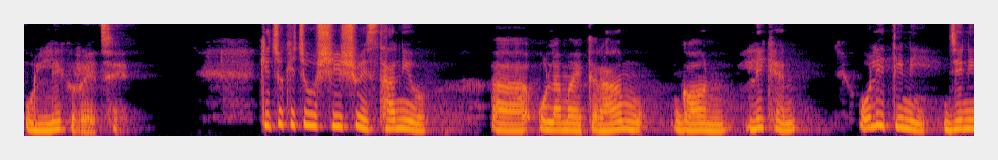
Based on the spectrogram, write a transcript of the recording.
উল্লেখ রয়েছে। কিছু কিছু শীর্ষ স্থানীয় ওলামায়ক রামগণ লিখেন, অলি তিনি যিনি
